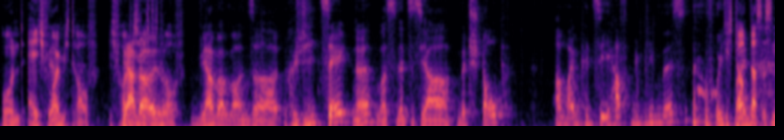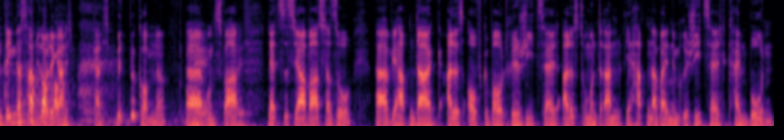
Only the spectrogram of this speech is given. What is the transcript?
Und ey, ich freue Ja. mich drauf. Ich freue mich haben, ja, richtig also- drauf. wir haben ja unser Regiezelt, ne, was letztes Jahr mit Staub an meinem PC haften geblieben ist. Wo ich Ich glaube, das ist ein Ding, das haben die Leute gar nicht, gar nicht mitbekommen, ne? äh, Nee, und zwar, letztes Jahr war es ja so, äh, wir hatten da alles aufgebaut, Regiezelt, alles drum und dran. Wir hatten aber in dem Regiezelt keinen Boden.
